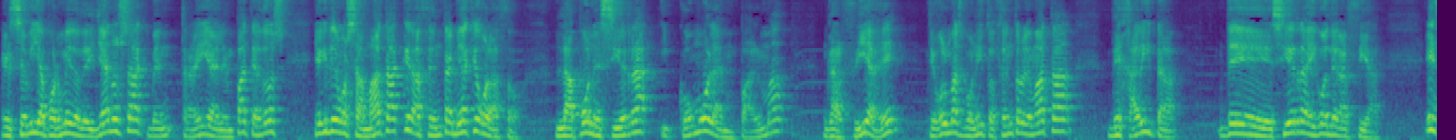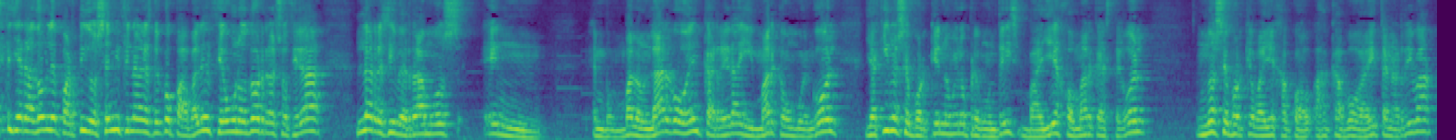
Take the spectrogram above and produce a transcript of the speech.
El Sevilla por medio de Janosak traía el empate a 2 y aquí tenemos a Mata que la centra, mira qué golazo. La pone Sierra y cómo la empalma García, ¿eh? Qué gol más bonito, centro de Mata, dejadita de Sierra y gol de García. Este ya era doble partido, semifinales de Copa, Valencia 1-2, Real Sociedad, la recibe Ramos en, en balón largo, en carrera y marca un buen gol. Y aquí no sé por qué, no me lo preguntéis, Vallejo marca este gol, no sé por qué Vallejo acabó ahí tan arriba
